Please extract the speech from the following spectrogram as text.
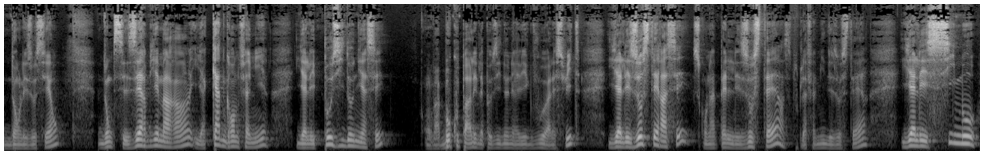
dans les océans. Donc, ces herbiers marins, il y a quatre grandes familles. Il y a les Posidoniacées. On va beaucoup parler de la Posidonie avec vous à la suite. Il y a les Ostéracées, ce qu'on appelle les austères, c'est toute la famille des austères. Il y a les Simo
